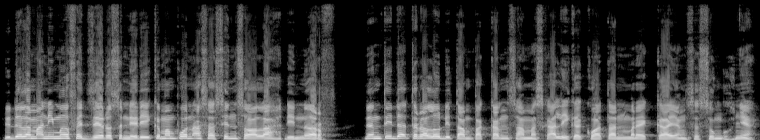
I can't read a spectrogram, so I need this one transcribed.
Di dalam anime Fate Zero sendiri, kemampuan assassin seolah di nerf dan tidak terlalu ditampakkan sama sekali kekuatan mereka yang sesungguhnya.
